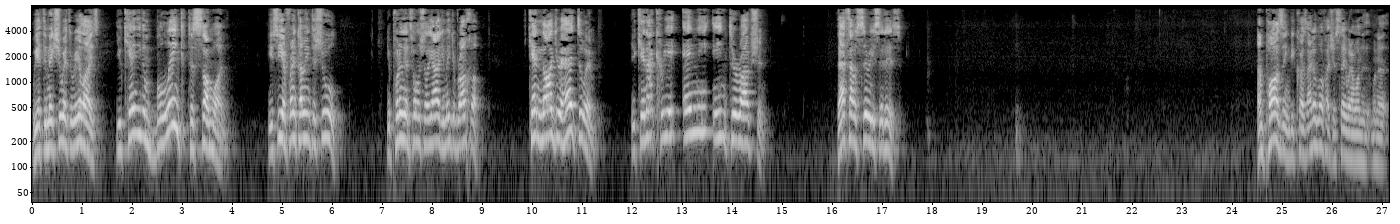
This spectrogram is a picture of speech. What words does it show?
We have to make sure we have to realize you can't even blink to someone. You see a friend coming to shul. You're putting a tefillin shal you made your bracha. Can't nod your head to him. You cannot create any interruption. That's how serious it is. I'm pausing because I don't know if I should say what I want to,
